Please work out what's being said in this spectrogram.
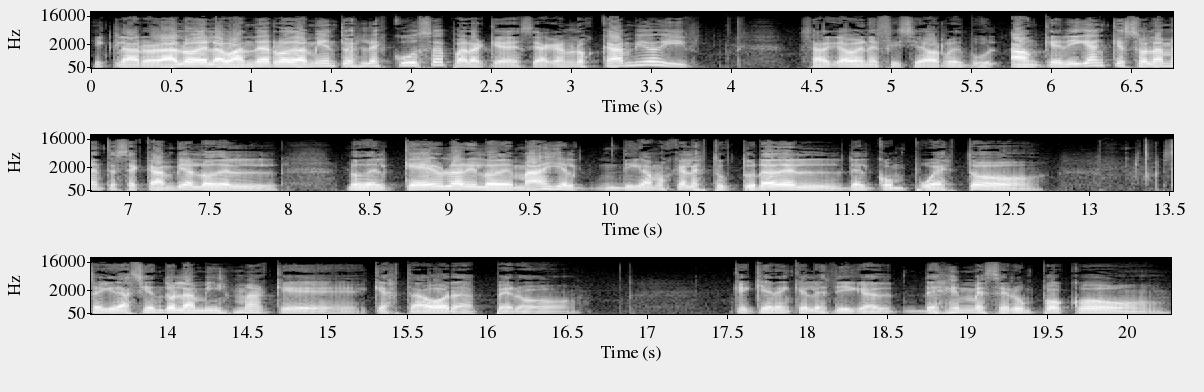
y claro, ahora lo de la banda de rodamiento es la excusa para que se hagan los cambios y salga beneficiado Red Bull. Aunque digan que solamente se cambia lo del lo del Kevlar y lo demás, y el, digamos que la estructura del, del compuesto seguirá siendo la misma que, que, hasta ahora, pero ¿qué quieren que les diga? Déjenme ser un poco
